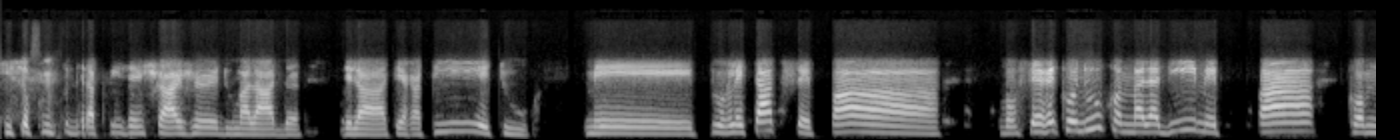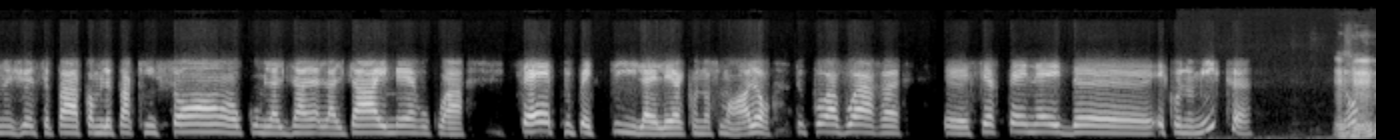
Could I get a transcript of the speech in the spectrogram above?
qui s'occupent de la prise en charge du malade, de la thérapie et tout. Mais pour l'État, c'est pas bon, c'est reconnu comme maladie, mais pas comme, je ne sais pas, comme le Parkinson ou comme l'Alzheimer ou quoi. C'est plus petit, les reconnaissements. Alors, tu peux avoir euh, euh, certaines aides euh, économiques, non? Mm-hmm.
